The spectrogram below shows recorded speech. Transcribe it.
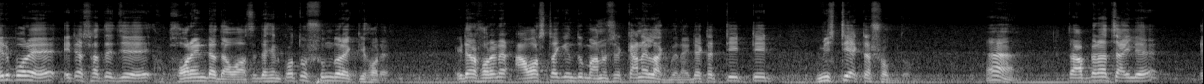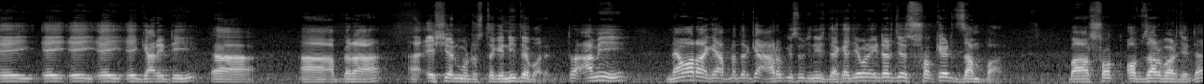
এরপরে এটার সাথে যে হরেনটা দেওয়া আছে, দেখেন কত সুন্দর একটি হরেন। এটার হরেনের আওয়াজটা কিন্তু মানুষের কানে লাগবে না। এটা একটা টিট টিট মিষ্টি একটা শব্দ। হ্যাঁ? তো আপনারা চাইলে এই এই এই এই এই গাড়িটি আপনারা এশিয়ান মোটরস থেকে নিতে পারেন। তো আমি নেওয়ার আগে আপনাদেরকে আরও কিছু জিনিস দেখা যেমন এটার যে শকের জাম্পার বা শক অবজারভার যেটা,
